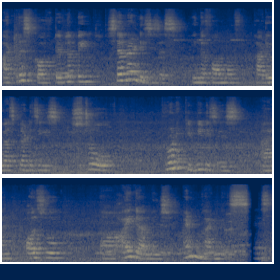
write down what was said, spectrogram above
at risk of developing several diseases in the form of cardiovascular disease, stroke, chronic kidney disease and also uh, eye damage and blindness. Hence,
